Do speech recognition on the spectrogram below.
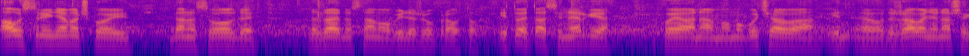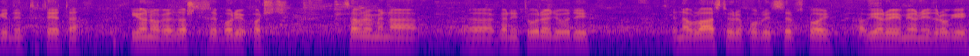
Austriji, Njemačkoj, danas su ovde da zajedno s nama obilježe upravo to. I to je ta sinergija koja nam omogućava e, održavanje našeg identiteta i onoga zašto se borio Kočić. Savremena e, garnitura ljudi na vlasti u Republici Srpskoj, a vjerujem i oni drugi,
